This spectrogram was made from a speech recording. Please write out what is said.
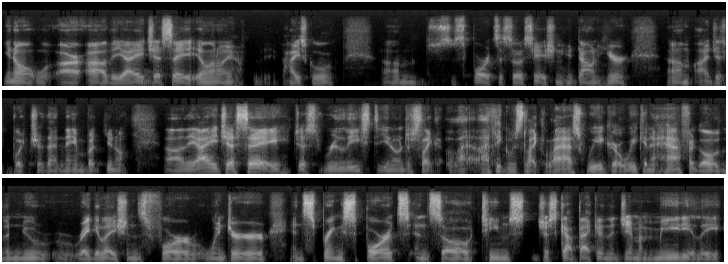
you know, our uh, the IHSA Illinois High School um, Sports Association here down here. Um, I just butchered that name, but you know, uh, the IHSA just released, you know, just like I think it was like last week or a week and a half ago, the new regulations for winter and spring sports, and so teams just got back in the gym immediately.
